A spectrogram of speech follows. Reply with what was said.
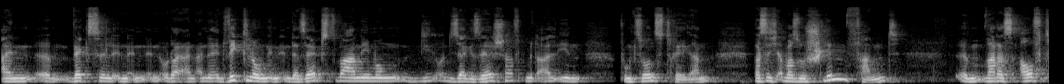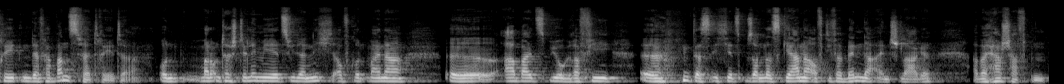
einen ähm, Wechsel in, in, in, oder eine Entwicklung in, der Selbstwahrnehmung dieser Gesellschaft mit all ihren Funktionsträgern. Was ich aber so schlimm fand, war das Auftreten der Verbandsvertreter. Und man unterstelle mir jetzt wieder nicht aufgrund meiner äh, Arbeitsbiografie, äh, dass ich jetzt besonders gerne auf die Verbände einschlage. Aber Herrschaften,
